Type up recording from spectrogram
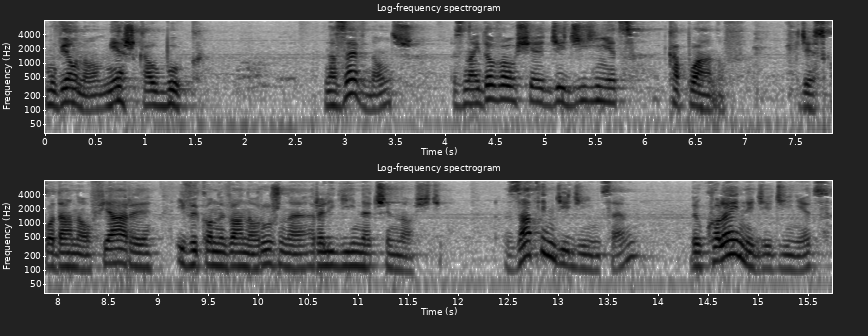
mówiono, mieszkał Bóg. Na zewnątrz znajdował się dziedziniec kapłanów, gdzie składano ofiary i wykonywano różne religijne czynności. Za tym dziedzińcem był kolejny dziedziniec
